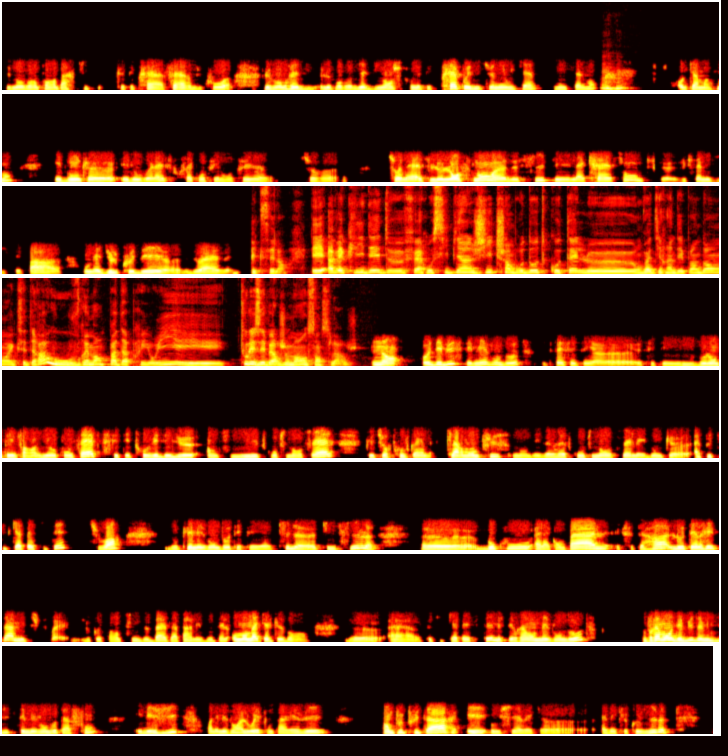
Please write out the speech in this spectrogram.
C'est dans un temps imparti que tu es prêt à faire. Du coup, euh, le vendredi, le vendredi et le dimanche, on était très positionné week-end initialement. Mmh c'est trop le cas maintenant. Et donc, euh, et donc voilà, c'est pour ça qu'on s'est lancé sur sur le lancement euh, de site et la création, puisque vu que ça n'existait pas, euh, on a dû le coder euh, de A à Z. Excellent. Et avec l'idée de faire aussi bien gîte, chambre d'hôte qu'hôtel, on va dire indépendant, etc., ou vraiment pas d'a priori et tous les hébergements au sens large? Non, au début, c'était maison d'hôte. C'était euh, c'était une volonté, enfin liée au concept. C'était trouver des lieux intimes, confidentiels, que tu retrouves quand même clairement plus dans des adresses confidentielles et donc euh, à petite capacité, tu vois. Donc les maisons d'hôtes étaient euh, pile euh, pile cible. Beaucoup à la campagne, etc. L'hôtellerie pas, mais le côté intime de base, à part les hôtels, on en a quelques-uns hein, à petite capacité, mais c'est vraiment maison d'hôtes vraiment au début 2010, c'était maison d'hôtes à fond. Et les gîtes, enfin les maisons allouées sont arrivées un peu plus tard et aussi avec euh, avec le Covid,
